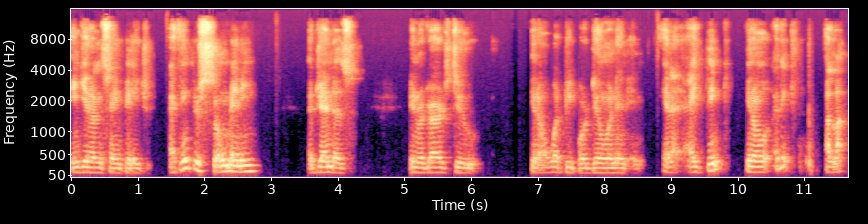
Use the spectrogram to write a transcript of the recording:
and get on the same page. I think there's so many agendas in regards to you know what people are doing. And and, and I, I think you know i think a lot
